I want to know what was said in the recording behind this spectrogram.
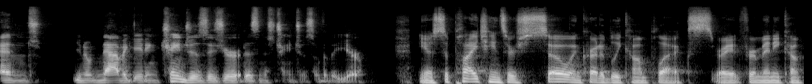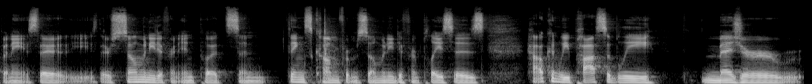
and you know navigating changes as your business changes over the year you know supply chains are so incredibly complex right for many companies. There, there's so many different inputs and things come from so many different places. How can we possibly measure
